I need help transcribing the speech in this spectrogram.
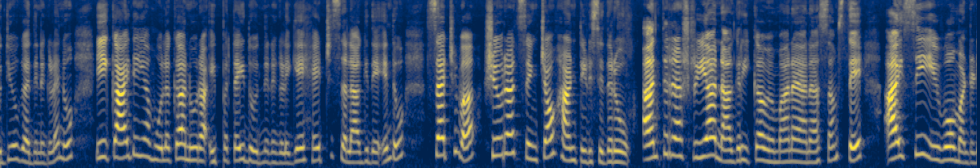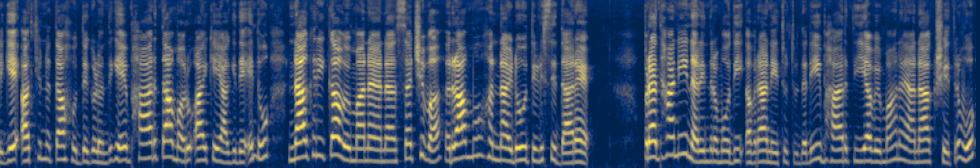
ಉದ್ಯೋಗ ದಿನಗಳನ್ನು ಈ ಕಾಯ್ದೆಯ ಮೂಲಕ ನೂರ ಇಪ್ಪತ್ತೈದು ದಿನಗಳಿಗೆ ಹೆಚ್ಚಿಸಲಾಗಿದೆ ಎಂದು ಸಚಿವ ಶಿವರಾಜ್ ಸಿಂಗ್ ಚೌಹಾಣ್ ತಿಳಿಸಿದರು. ಅಂತಾರಾಷ್ಟ್ರೀಯ ನಾಗರಿಕ ವಿಮಾನಯಾನ ಸಂಸ್ಥೆ ಐಸಿಇಒ ಮಂಡಳಿಗೆ ಅತ್ಯುನ್ನತ ಹುದ್ದೆಗಳೊಂದಿಗೆ ಭಾರತ ಮರು ಆಯ್ಕೆಯಾಗಿದೆ ಎಂದು ನಾಗರಿಕ ವಿಮಾನಯಾನ ಸಚಿವ ರಾಮಮೋಹನ್ ನಾಯ್ಡು ತಿಳಿಸಿದ್ದಾರೆ. ಪ್ರಧಾನಿ ನರೇಂದ್ರ ಮೋದಿ ಅವರ ನೇತೃತ್ವದಲ್ಲಿ ಭಾರತೀಯ ವಿಮಾನಯಾನ ಕ್ಷೇತ್ರವು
